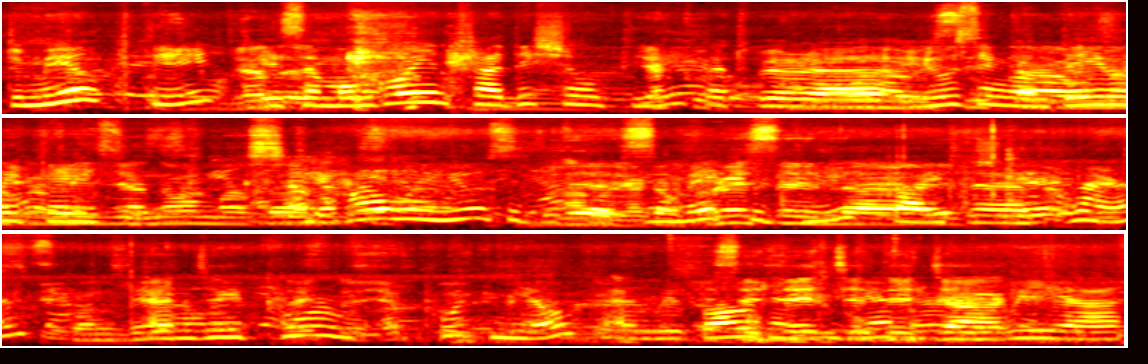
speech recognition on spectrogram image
The milk tea is a Mongolian traditional tea that we're uh, using on daily basis. And how we use it is that we make the tea by the plant and we pour, put milk and we boil them together and we, uh,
